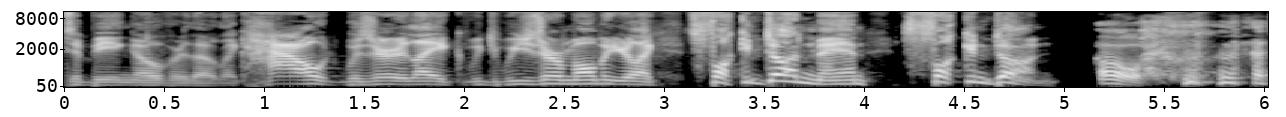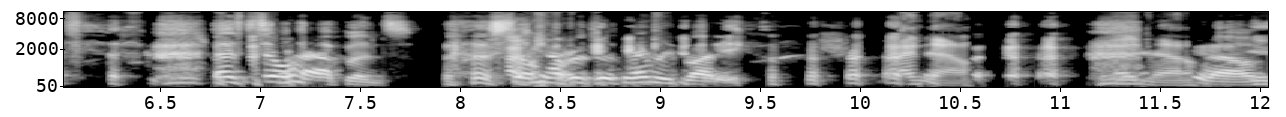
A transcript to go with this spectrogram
to being over though? Like, how was there like was there a moment you're like, it's fucking done, man? It's fucking done. Oh, that still happens. That still happens with everybody. I know. I know. You know,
